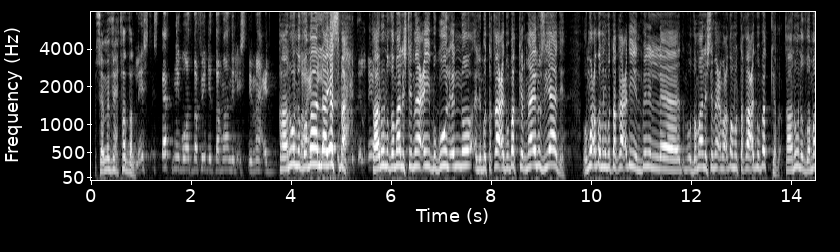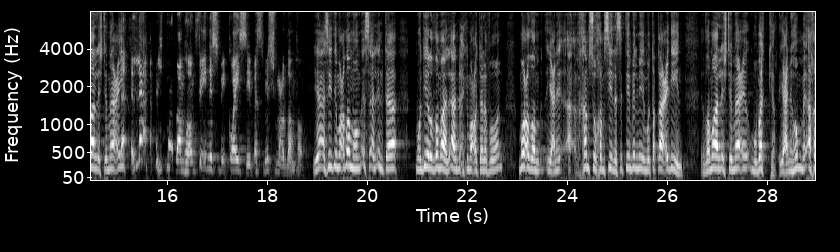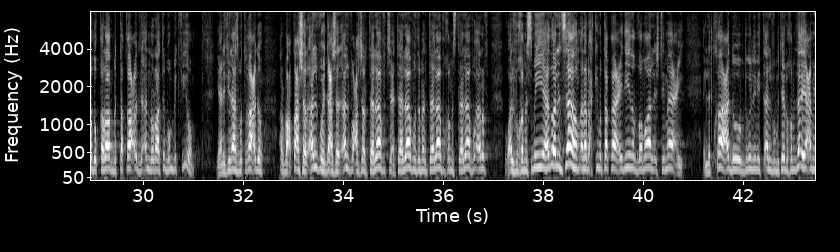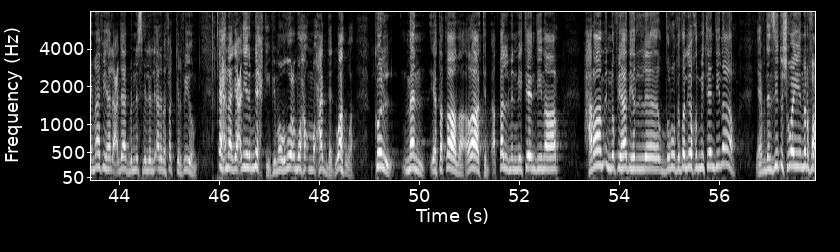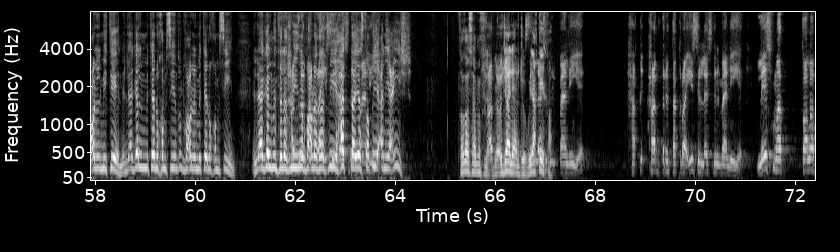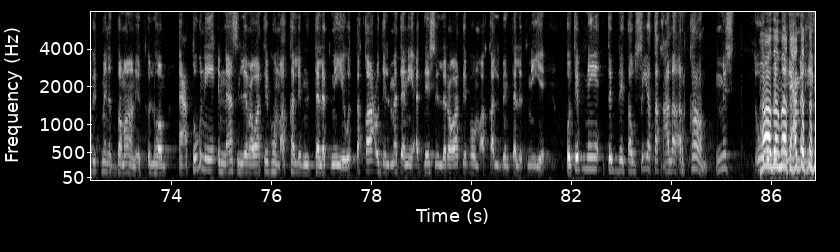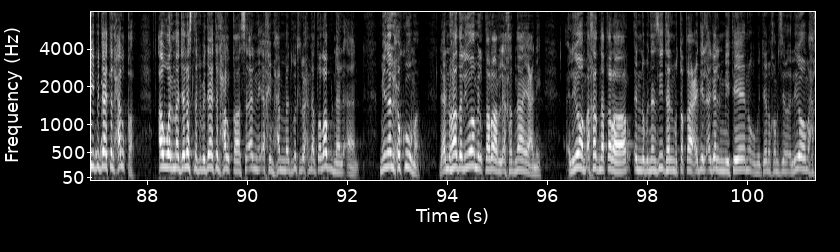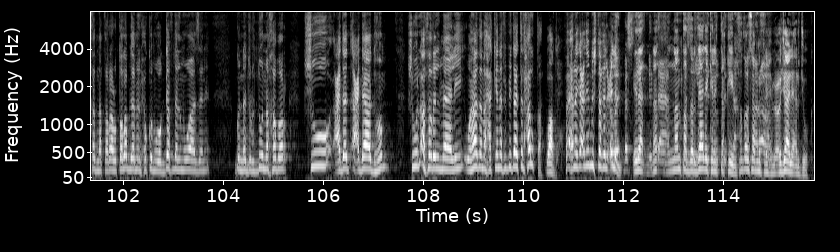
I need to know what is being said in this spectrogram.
أستاذ مفلح تفضل. ليش تستثني موظفين الضمان الاجتماعي. قانون الضمان لا يسمح. قانون الضمان الاجتماعي بقول إنه المتقاعد مبكر ما له زيادة ومعظم المتقاعدين بالضمان الاجتماعي معظمهم متقاعد مبكر. قانون الضمان الاجتماعي لا, لا مش معظمهم في نسبة كويسة بس مش معظمهم. يا سيدي معظمهم اسأل أنت مدير الضمان الآن بنحكي معه تلفون. معظم يعني 55 ل 60% المتقاعدين الضمان الاجتماعي مبكر. يعني هم أخذوا قرار بالتقاعد لأنه راتبهم بكفيهم يعني في ناس بتقاعدوا 14000 و11000 و10000 و9000 و8000 و5000 و1500 هذول انساهم. أنا بحكي متقاعدين الضمان الاجتماعي اللي تقاعدوا بتقول لي 100000 و250 لا يا عمي ما فيها الأعداد بالنسبة للي أنا بفكر فيهم. إحنا قاعدين بنحكي في موضوع محدد وهو كل من يتقاضى راتب أقل من 200 دينار حرام إنه في هذه الظروف يظل يأخذ 200 دينار. يعني بدنا نزيده شوي نرفعه لل 200 اللي أقل من 250 نرفعه لل 250 اللي أقل من 300 نرفعه ل 300 حتى يستطيع أن يعيش. تفضل أستاذ مفلح بعجاله أرجوك بدقيقة. المالية. حضرتك رئيس اللجنة المالية ليش ما طلبت من الضمان تقول لهم أعطوني الناس اللي رواتبهم أقل من 300 والتقاعد المدني قديش اللي رواتبهم أقل من 300 وتبني تبني توصيتك على أرقام مش هذا ما تحدثنا في بداية الحلقة. أول ما جلسنا في بداية الحلقة سألني أخي محمد قلت له إحنا طلبنا الآن من الحكومة لأنه هذا اليوم القرار اللي أخذناه يعني اليوم أخذنا قرار إنه بدنا نزيد هالمتقاعدين الأقل 200 و250 اليوم أخذنا قرار وطلبنا من الحكومة ووقفنا الموازنة قلنا ردوا لنا خبر شو عدد أعدادهم شو الأثر المالي؟ وهذا ما حكينا في بداية الحلقة. واضح. فإحنا قاعدين نشتغل علم. إذا ننتظر ذلك للتقييم. تفضل أستاذ مفلح بعجاله أرجوك.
